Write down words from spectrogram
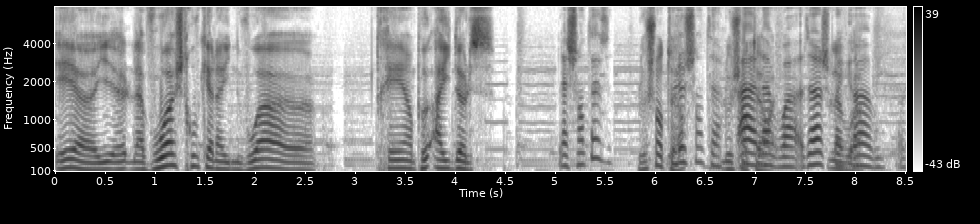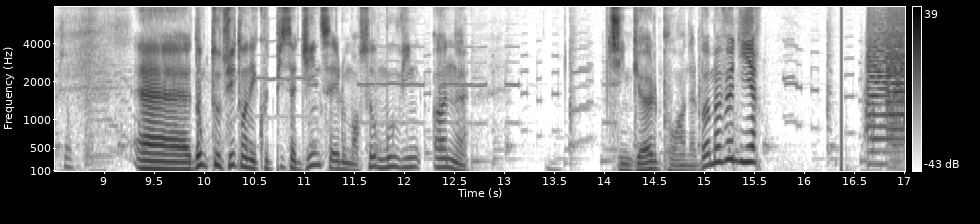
Et euh, la voix, je trouve qu'elle a une voix euh, très un peu idols. La chanteuse? Le chanteur. Le chanteur. Le chanteur, Ah, la voix. Ah, je La croyais- voix. Ah oui, ok. Euh, donc tout de suite, on écoute of Jeans et le morceau Moving On. Single pour un album à venir. Moving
